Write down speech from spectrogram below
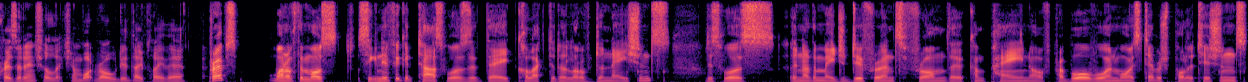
presidential election? What role did they play there? Perhaps one of the most significant tasks was that they collected a lot of donations. This was another major difference from the campaign of Prabowo and more established politicians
